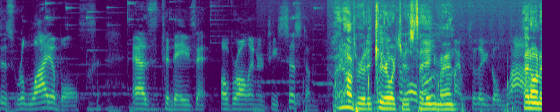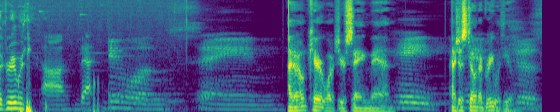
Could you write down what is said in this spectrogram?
as reliable as today's overall energy system. I don't really care what you're saying, man. requirements together, you go, wow, I don't agree with you. uh, that anyone's saying, I don't care what you're saying, man. hey, I just don't agree with you. Just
